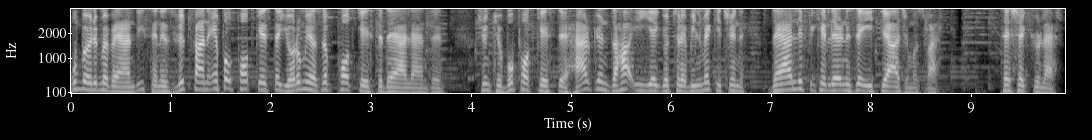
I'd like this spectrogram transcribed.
Bu bölümü beğendiyseniz lütfen Apple Podcast'te yorum yazıp podcast'i değerlendirin. Çünkü bu podcast'i her gün daha iyiye götürebilmek için değerli fikirlerinize ihtiyacımız var. Teşekkürler.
